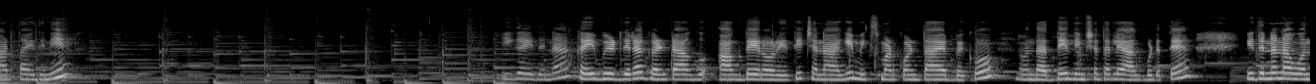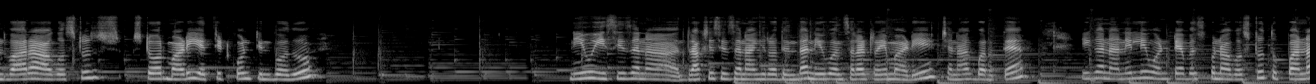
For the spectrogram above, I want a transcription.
ಮಾಡ್ತಾ ಇದ್ದೀನಿ. ಈಗ ಇದನ್ನು ಕೈ ಬಿಡ್ದಿರ ಗಂಟೆ ಆಗು, ಆಗದೆ ಇರೋ ರೀತಿ ಚೆನ್ನಾಗಿ ಮಿಕ್ಸ್ ಮಾಡ್ಕೊಳ್ತಾ ಇರಬೇಕು. ಒಂದು ಹದಿನೈದು ನಿಮಿಷದಲ್ಲಿ ಆಗಿಬಿಡುತ್ತೆ. ಇದನ್ನು ನಾವು ಒಂದು ವಾರ ಆಗೋಷ್ಟು ಸ್ಟೋರ್ ಮಾಡಿ ಎತ್ತಿಟ್ಕೊಂಡು ತಿನ್ಬೋದು. ನೀವು ಈ ಸೀಸನ್ ದ್ರಾಕ್ಷಿ ಸೀಸನ್ ಆಗಿರೋದ್ರಿಂದ ನೀವು ಒಂದು ಸಲ ಟ್ರೈ ಮಾಡಿ, ಚೆನ್ನಾಗಿ ಬರುತ್ತೆ. ಈಗ ನಾನಿಲ್ಲಿ ಒಂದು ಟೇಬಲ್ ಸ್ಪೂನ್ ಆಗೋಷ್ಟು ತುಪ್ಪನ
